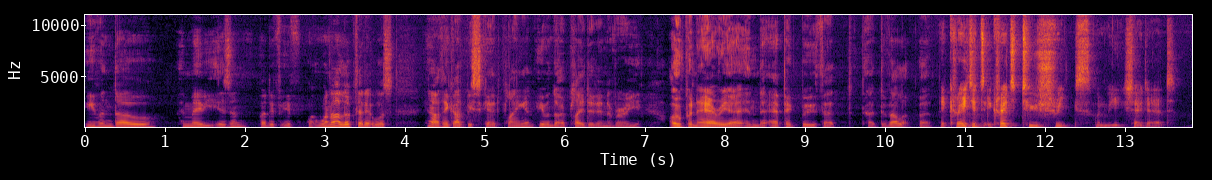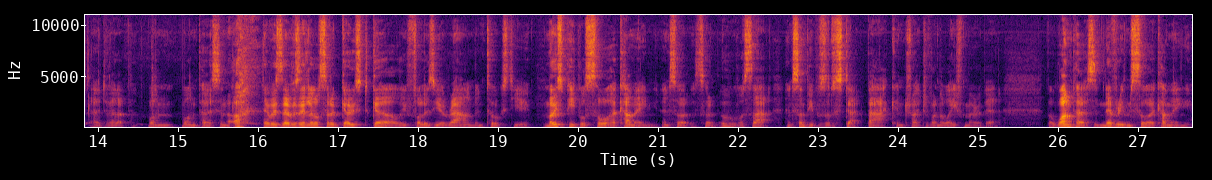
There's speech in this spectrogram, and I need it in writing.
even though it maybe isn't. But if if when I looked at it, it was yeah, I think I'd be scared playing it, even though I played it in a very open area in the Epic booth at, at Develop. But it created it created two shrieks when we showed it at uh, Develop. One one person oh. there was there was a little sort of ghost girl who follows you around and talks to you. Most people saw her coming and sort sort of, oh, what's that? And some people sort of stepped back and tried to run away from her a bit. But one person never even saw her coming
